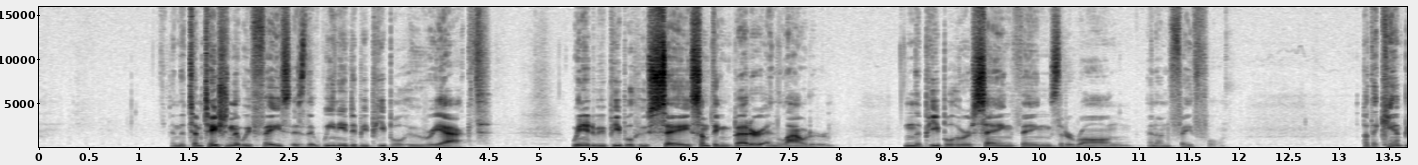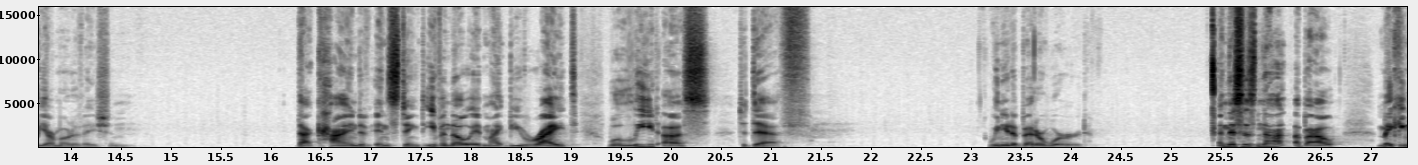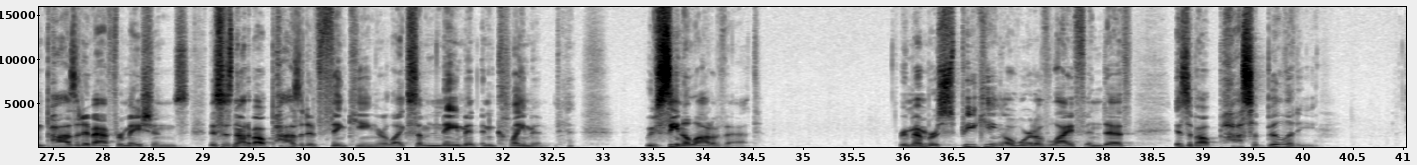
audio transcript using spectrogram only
And the temptation that we face is that we need to be people who react. We need to be people who say something better and louder than the people who are saying things that are wrong and unfaithful. But that can't be our motivation. That kind of instinct, even though it might be right, will lead us to death. We need a better word. And this is not about making positive affirmations. This is not about positive thinking or like some name it and claim it. We've seen a lot of that. Remember, speaking a word of life and death is about possibility.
